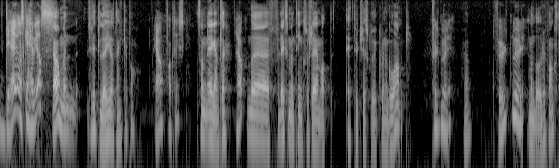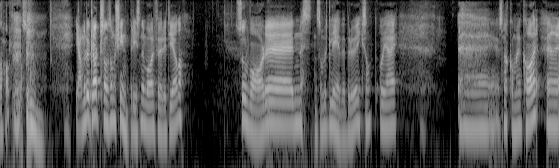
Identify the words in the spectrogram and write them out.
Det er ganske heavy, ass. ja, men litt løye å tenke på. Ja, faktisk. Sånn egentlig. Ja. Det er liksom en ting som slår meg at jeg tror ikke det skulle kunne gå an. Fullt mulig. Ja. Fullt mulig. Men da har du fangsta hardt, altså. Ja, men det er klart, sånn som skinnprisene var før i tida, da, så var det nesten som et levebrød, ikke sant? Og jeg eh, snakka med en kar, eh,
